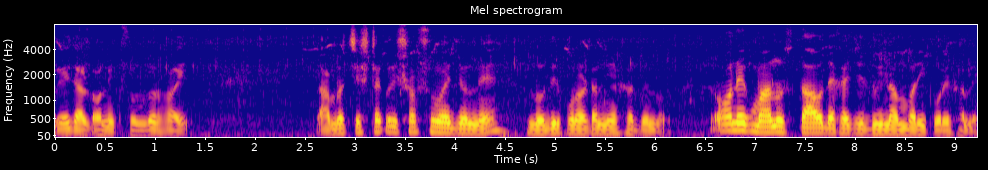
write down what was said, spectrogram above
রেজাল্ট অনেক সুন্দর হয়। আমরা চেষ্টা করি সব সময়ের জন্যে নদীর পোনাটা নিয়ে আসার জন্য। অনেক মানুষ তাও দেখা যায় দুই নাম্বারই করে ফেলে।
